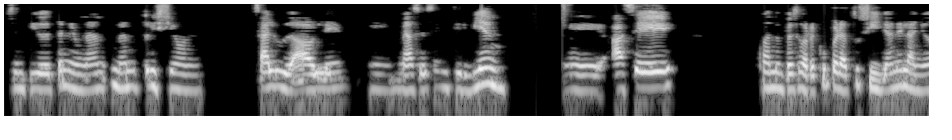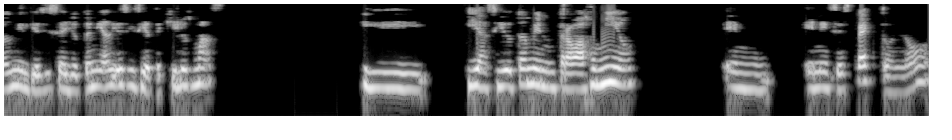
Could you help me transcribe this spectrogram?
el sentido de tener una, una nutrición saludable, eh, me hace sentir bien. Eh, hace, cuando empezó a recuperar tu silla en el año 2016, yo tenía 17 kilos más. Y, y ha sido también un trabajo mío en, en ese aspecto, ¿no?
